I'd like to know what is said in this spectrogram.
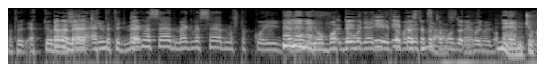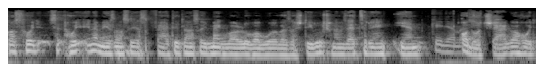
Tehát, hogy ettől már se, tehát, hogy megveszed, megveszed, most akkor így ne, ne, ne. jobb attól, de hogy egy írta vagy 500. Mondani, tehát, hogy, hogy... Nem, csak az, hogy, hogy én nem érzem azt, hogy ez feltétlenül az, hogy meg van lovagolva ez a stílus, hanem ez egyszerűen ilyen kényelmes. adottsága, hogy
